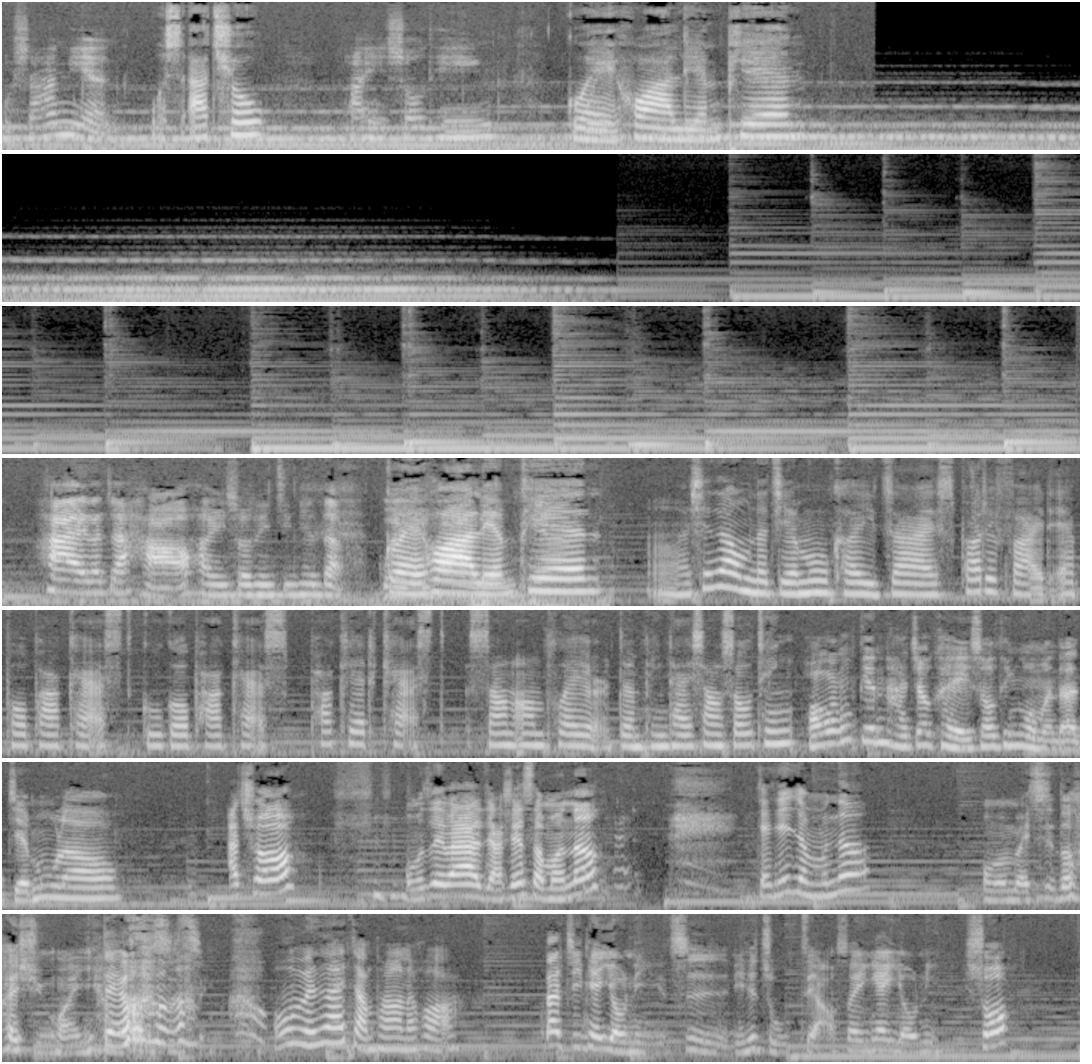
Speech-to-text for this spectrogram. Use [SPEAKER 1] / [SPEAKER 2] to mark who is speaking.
[SPEAKER 1] 我是阿念，
[SPEAKER 2] 我是阿秋，
[SPEAKER 1] 欢迎收听《
[SPEAKER 2] 鬼话连篇》。
[SPEAKER 1] 嗨，大家好，欢迎收听今天的《
[SPEAKER 2] 鬼话连篇》。嗯，现在我们的节目可以在 Spotify、Apple Podcast、Google Podcast、Pocket Cast、Sound On Player 等平台上收听。
[SPEAKER 1] 华光电台就可以收听我们的节目喽。阿秋，我们这礼拜要讲些什么呢？
[SPEAKER 2] 讲些什么呢？
[SPEAKER 1] 我们每次都在循环一样的事情。
[SPEAKER 2] 我们每次在讲同样的话。
[SPEAKER 1] 但今天有你是你是主角，所以应该由你说。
